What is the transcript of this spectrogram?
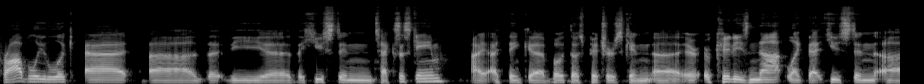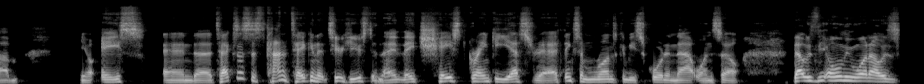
probably look at uh, the the uh, the Houston Texas game I, I think uh, both those pitchers can. Uh, Urquidy's not like that Houston, um, you know, ace, and uh, Texas is kind of taking it to Houston. They they chased Greinke yesterday. I think some runs can be scored in that one. So that was the only one I was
